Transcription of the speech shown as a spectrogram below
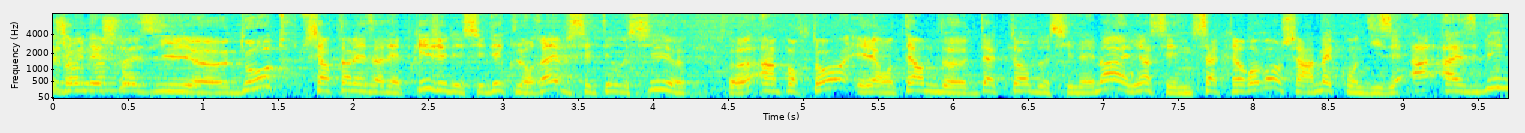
J'en ai, choisi euh, d'autres. Certains les années pris j'ai décidé que le rêve, c'était aussi euh, euh, important. Et en termes d'acteur de, cinéma, eh c'est une sacrée revanche. C'est un mec qu'on disait ah, Asbin,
